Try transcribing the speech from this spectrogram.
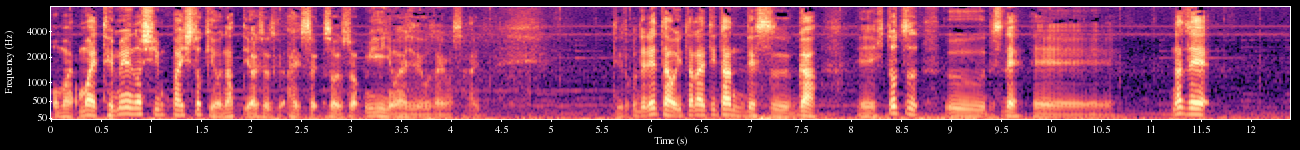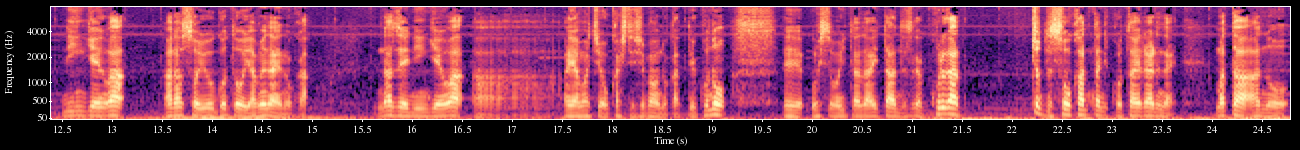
お前お前てめえの心配しとけよなって言われそうですけどはいそそうです。右に同じでございます。はい。というところでレターをいただいていたんですが、えー、一つですね、えー、なぜ人間は争いをことをやめないのか。なぜ人間は過ちを犯してしまうのかっていうこの、えー、ご質問いただいたんですがこれがちょっとそう簡単に答えられない。またあの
